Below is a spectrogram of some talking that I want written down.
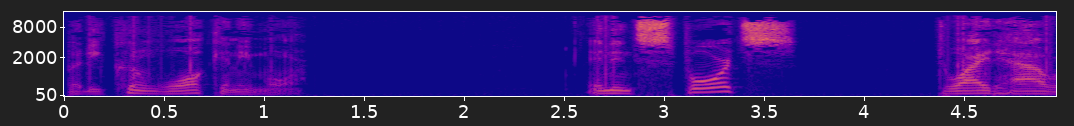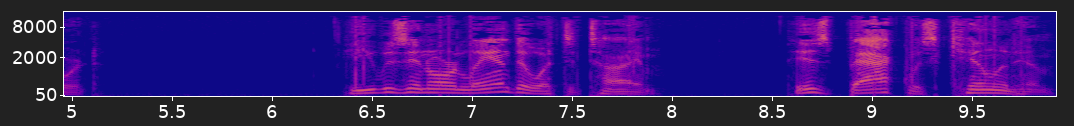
but he couldn't walk anymore. And in sports, Dwight Howard. He was in Orlando at the time. His back was killing him.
